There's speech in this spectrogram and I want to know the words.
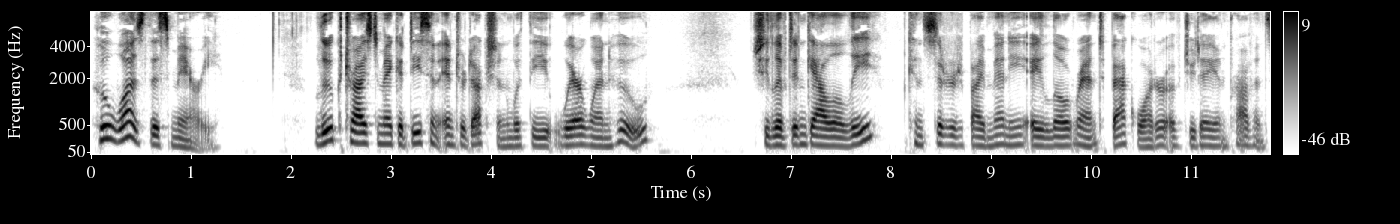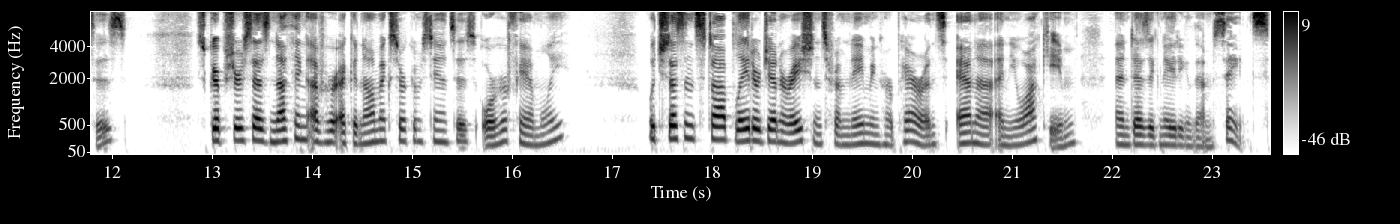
Who was this Mary? Luke tries to make a decent introduction with the where, when, who. She lived in Galilee, considered by many a low rent backwater of Judean provinces. Scripture says nothing of her economic circumstances or her family, which doesn't stop later generations from naming her parents Anna and Joachim and designating them saints.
